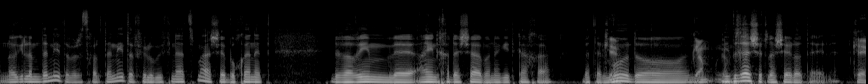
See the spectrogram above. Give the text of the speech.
לא אגיד למדנית, אבל שכלתנית אפילו בפני עצמה, שבוחנת דברים בעין חדשה, בוא נגיד ככה, בתלמוד, או גם- גם- נדרשת לשאלות האלה. כן.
